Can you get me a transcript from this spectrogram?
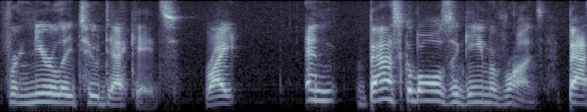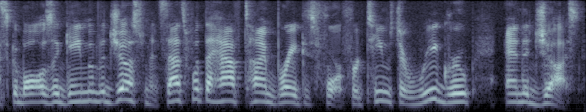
for nearly two decades, right? And basketball is a game of runs. Basketball is a game of adjustments. That's what the halftime break is for, for teams to regroup and adjust.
